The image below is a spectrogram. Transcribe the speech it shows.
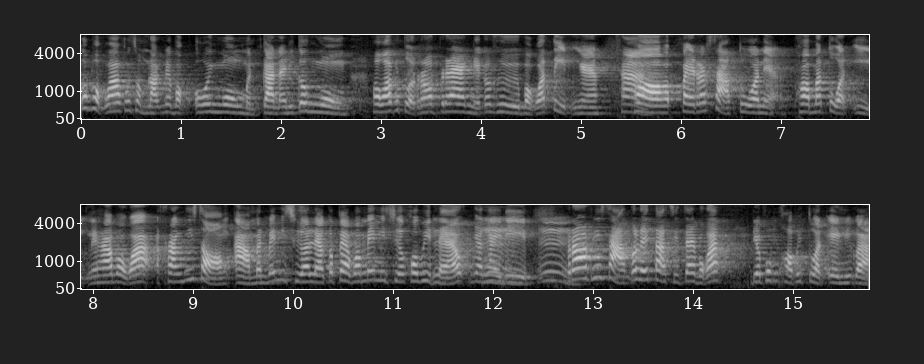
ก็บอกว่าคุณสมรักเนี่ยบอกโอ้ยงงเหมือนกัน อันนี้ก็งง เพราะว่าไปตรวจรอบแรกเนี่ยก็คือบอกว่าติดไงค่ะพอไปรักษาตัวเนี่ยพอมาตรวจอีกนะคะบอกว่าครั้งที่สองอ่ามันไม่มีเชื้อแล้วก็แปลว่าไม่มีเชื้อโควิดแล้วยังไงดีอืมรอบที่ 3 ก็เลยตัดสินใจบอกว่าเดี๋ยวผมขอไปตรวจเองดีกว่า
